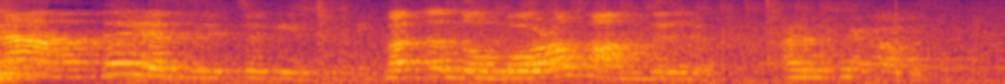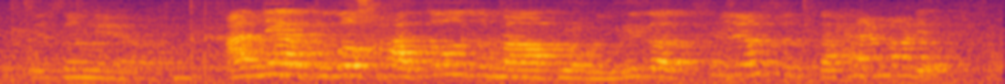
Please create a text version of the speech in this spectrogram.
나안 들렸어, 이쪽에 있으니까. 맞아, 너 멀어서 안 들려. 아니, 제가. 죄송해요. 아니야, 그거 가져오지 마. 그럼 우리가 틀렸을 때 할 말이 없어.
